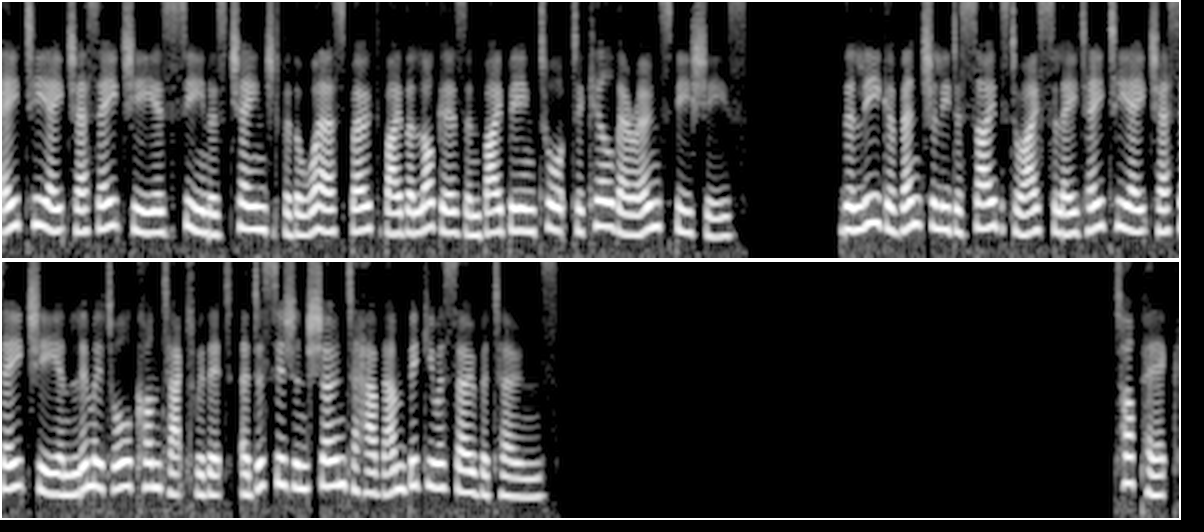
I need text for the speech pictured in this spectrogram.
Athshe is seen as changed for the worse both by the loggers and by being taught to kill their own species. The League eventually decides to isolate Athshe and limit all contact with it, a decision shown to have ambiguous overtones. Topic:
